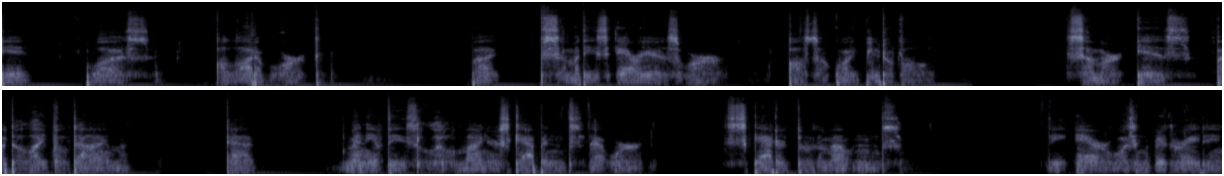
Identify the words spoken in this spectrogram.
It was a lot of work, but some of these areas were also quite beautiful. Summer is a delightful time at many of these little miners' cabins that were scattered through the mountains. The air was invigorating.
